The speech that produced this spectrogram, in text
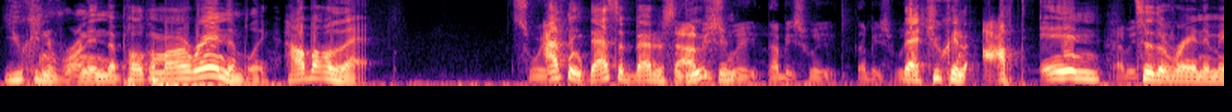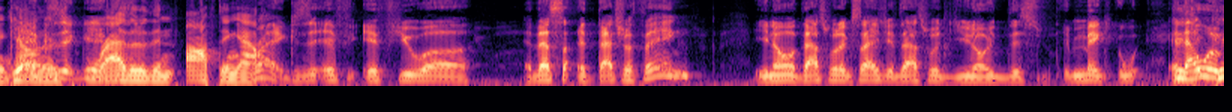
you can run into pokemon randomly. How about that sweet. I think that's a better solution. that'd be sweet. That'd be sweet. That'd be sweet. That you can opt in to the random Yeah, encounters it- yeah, rather than opting out. right? Because if if you uh if that's if that's your thing. You know, if that's what excites you. If that's what you know. This make if that would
